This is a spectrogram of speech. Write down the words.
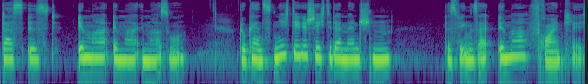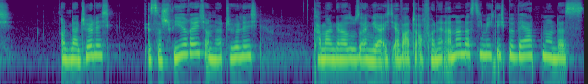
das ist immer, immer, immer so. Du kennst nicht die Geschichte der Menschen, deswegen sei immer freundlich Und natürlich ist das schwierig und natürlich kann man genauso sagen, ja, ich erwarte auch von den anderen, dass die mich nicht bewerten und dass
